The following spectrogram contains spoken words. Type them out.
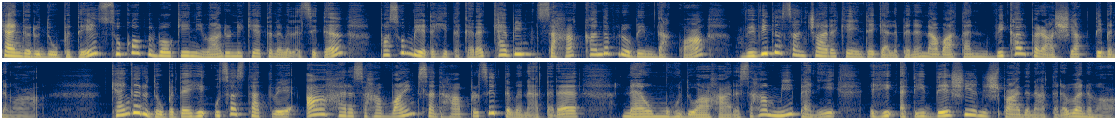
කැංගරු දූපතේ සුකෝපභෝගී නිවාඩු නිකේතනවල සිට පසුම්බියට හිතකර කැබින් සහ කඳවරුබිම් දක්වා විවිධ සංචාරකයින්ට ගැලපෙන නවාතන් විකල්පරාශයක් තිබෙනවා. කැංගරු දූපතෙහි උසස්තත්වයේ ආහාර සහ වයින් සඳහා ප්‍රසිද්ධ වන අතර නැවුම් මුහුදු ආහාර සහ මී පැණි එහි ඇති දේශීය නිෂ්පාදන අතර වනවා.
